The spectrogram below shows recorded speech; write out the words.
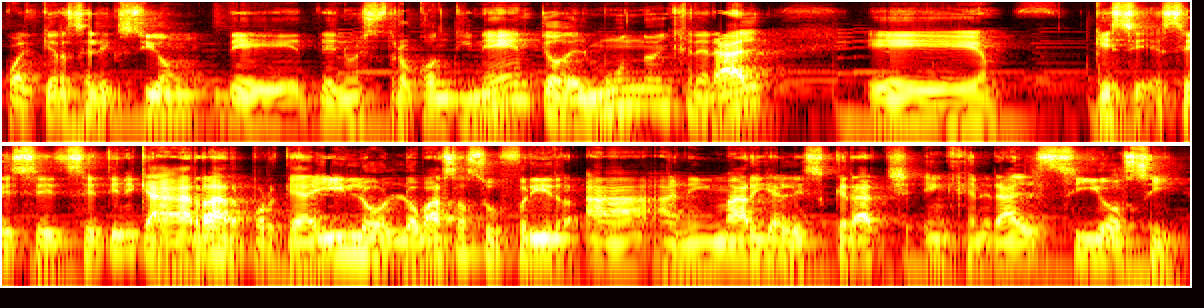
cualquier selección de, nuestro continente o del mundo en general, que se, tiene que agarrar, porque ahí lo, vas a sufrir a, Neymar y al Scratch en general sí o sí.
